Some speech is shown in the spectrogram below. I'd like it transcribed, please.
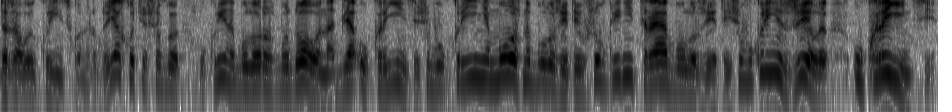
державою українського народу. Я хочу, щоб Україна була розбудована для українців, щоб в Україні можна було жити, щоб в Україні треба було жити, і щоб в Україні жили українці,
